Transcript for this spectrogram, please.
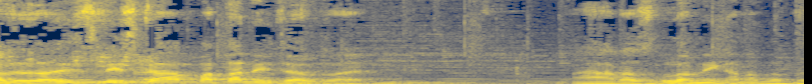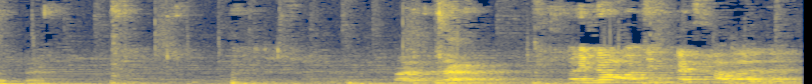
अच्छा इसलिए इसका पता नहीं चल रहा है। हाँ रसगुल्ला नहीं खाना था पेपर अच्छा। এটা অনেকটা খাওয়া যায়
